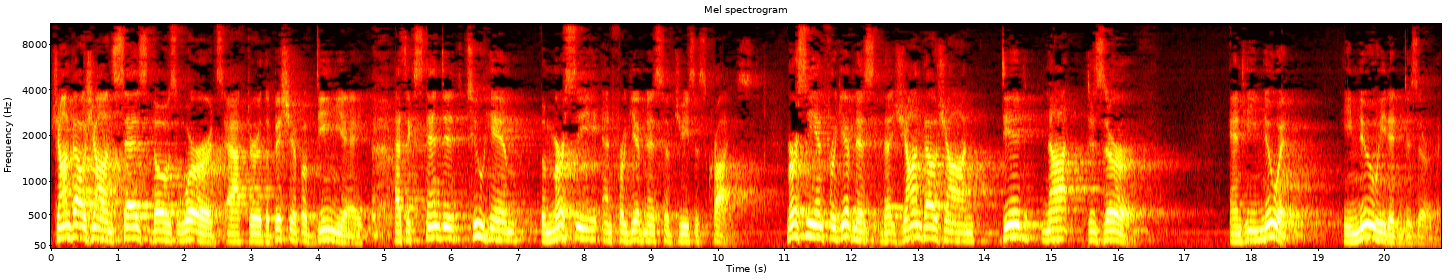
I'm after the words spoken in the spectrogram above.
Jean Valjean says those words after the Bishop of Digne has extended to him the mercy and forgiveness of Jesus Christ. Mercy and forgiveness that Jean Valjean did not deserve. And he knew it. He knew he didn't deserve it.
